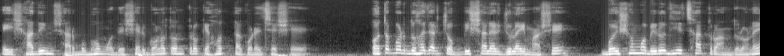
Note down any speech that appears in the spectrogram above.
এই স্বাধীন সার্বভৌম দেশের গণতন্ত্রকে হত্যা করেছে সে। অতপর দু হাজার চব্বিশ সালের জুলাই মাসে বৈষম্য বিরোধী ছাত্র আন্দোলনে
